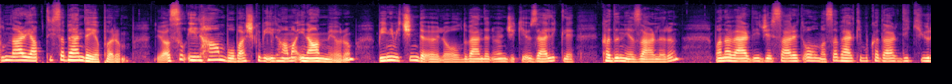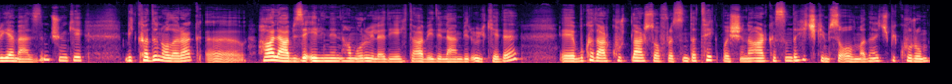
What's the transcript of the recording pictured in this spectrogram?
Bunlar yaptıysa ben de yaparım diyor. Asıl ilham bu. Başka bir ilhama inanmıyorum. Benim için de öyle oldu. Benden önceki özellikle kadın yazarların bana verdiği cesaret olmasa belki bu kadar dik yürüyemezdim. Çünkü bir kadın olarak e, hala bize elinin hamuruyla diye hitap edilen bir ülkede e, bu kadar kurtlar sofrasında tek başına arkasında hiç kimse olmadan hiçbir kurum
